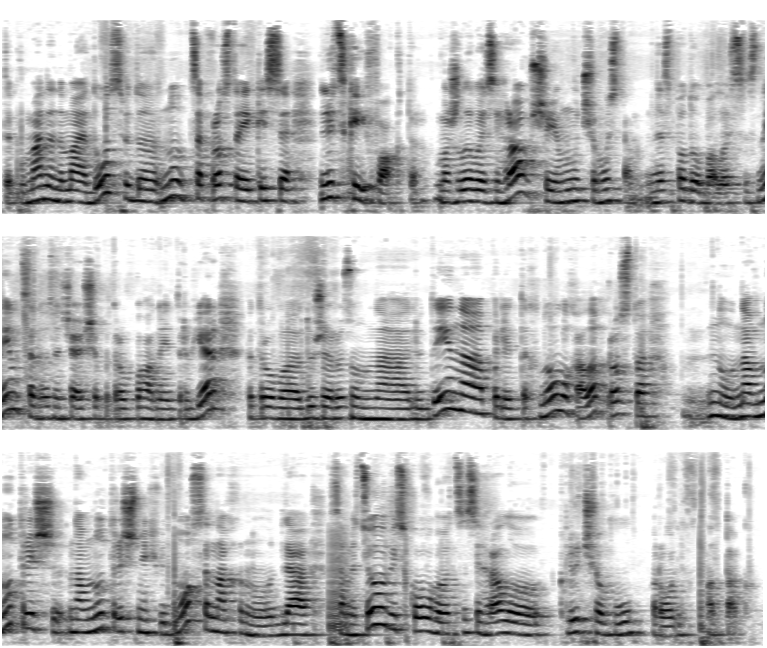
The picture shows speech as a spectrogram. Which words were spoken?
типу, в мене немає досвіду. Ну, це просто якийсь людський фактор. Можливо, зіграв, що йому чомусь там не сподобалося з ним. Це не означає, що Петров поганий інтерв'єр. Петрова дуже розумна людина, політтехнолог, але просто ну, на внутріш, на внутрішніх відносинах ну, для саме цього військового це зіграло ключову роль. атак. так.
